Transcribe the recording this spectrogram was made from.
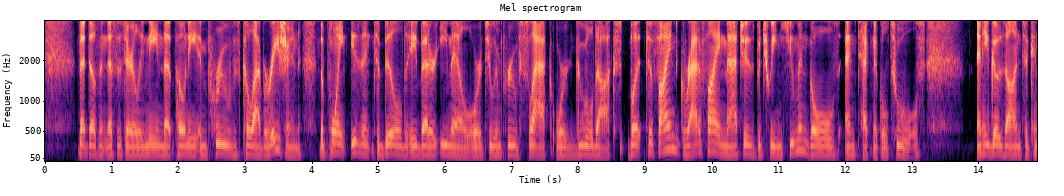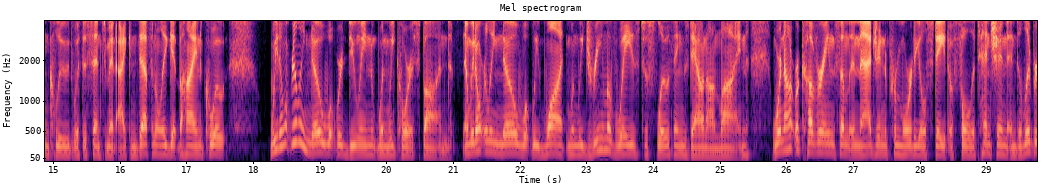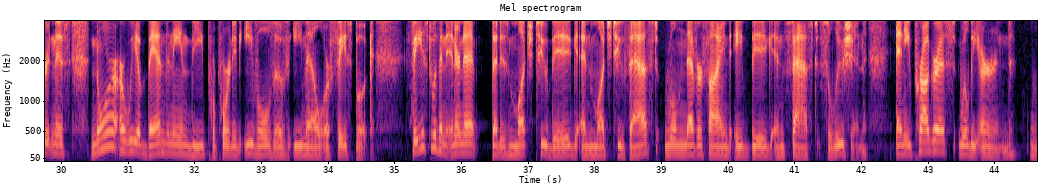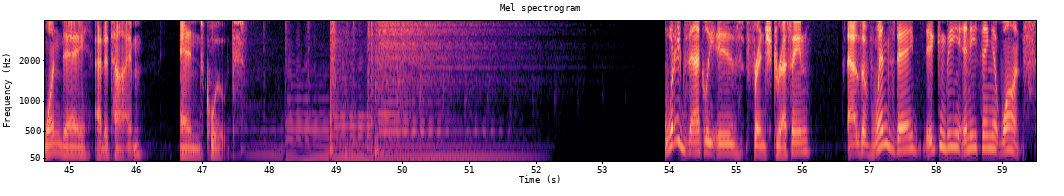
That doesn't necessarily mean that Pony improves collaboration. The point isn't to build a better email or to improve Slack or Google Docs, but to find gratifying matches between human goals and technical tools. And he goes on to conclude with a sentiment I can definitely get behind, quote, we don't really know what we're doing when we correspond, and we don't really know what we want when we dream of ways to slow things down online. We're not recovering some imagined primordial state of full attention and deliberateness, nor are we abandoning the purported evils of email or Facebook. Faced with an internet that is much too big and much too fast, we'll never find a big and fast solution. Any progress will be earned, one day at a time. End quote. What exactly is French dressing? As of Wednesday, it can be anything it wants.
